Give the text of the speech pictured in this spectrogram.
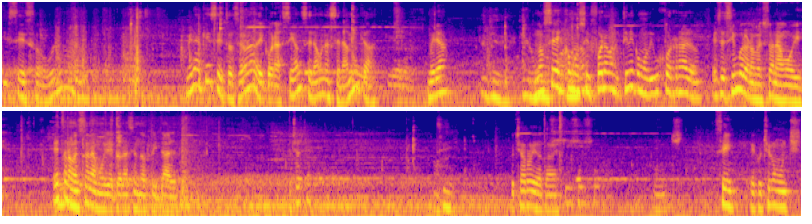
¿Qué es eso, boludo? Mira, ¿qué es esto? ¿Será una decoración? ¿Será una cerámica? Mira. ¿Qué tiene? ¿Tiene No sé, es como si fuera. un- Tiene como dibujos raros. Ese símbolo no me suena muy. Esto no me suena muy decoración de hospital. ¿Escuchaste? Sí. Escuché ruido otra vez. Sí, sí, sí. Sí, escuché como un ch.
